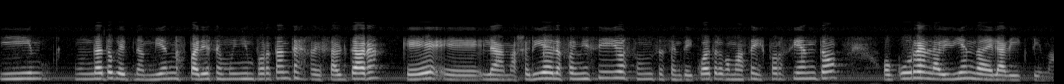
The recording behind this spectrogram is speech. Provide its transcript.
Y un dato que también nos parece muy importante es resaltar que eh, la mayoría de los femicidios, un 64,6%, ocurre en la vivienda de la víctima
